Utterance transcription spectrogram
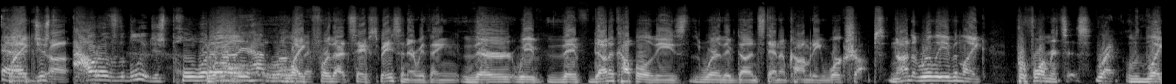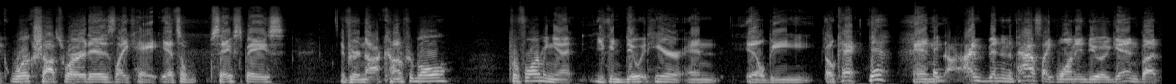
And like just uh, out of the blue, just pull whatever out of your hat and run like for that safe space and everything, there we've they've done a couple of these where they've done stand up comedy workshops. Not really even like performances. Right. Like workshops where it is like, hey, it's a safe space. If you're not comfortable performing it, you can do it here and it'll be okay. Yeah. And, And- I've been in the past like wanting to do it again, but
